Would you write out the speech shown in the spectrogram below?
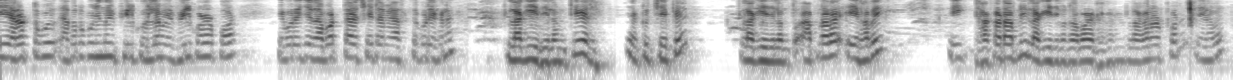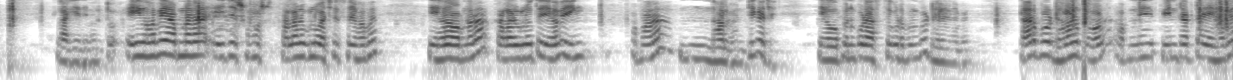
এই অ্যারোডটা এতটা পর্যন্ত আমি ফিল করলাম। ফিল করার পর এবার এই যে রাবারটা আছে, এটা আমি আস্তে করে এখানে লাগিয়ে দিলাম, ঠিক আছে? একটু চেপে লাগিয়ে দিলাম। তো আপনারা এইভাবেই এই ঢাকাটা আপনি লাগিয়ে দেবেন রাবারের ঢাকাটা লাগানোর পর এইভাবে লাগিয়ে দেবেন। তো এইভাবে আপনারা এই যে সমস্ত কালারগুলো আছে, সেইভাবে এইভাবে আপনারা কালারগুলোতে এইভাবে ইঙ্ক আপনারা ঢালবেন, ঠিক আছে? এ ওপেন করে, আস্তে করে ওপেন করে ঢেলে নেবেন। তারপর ঢালার পর আপনি প্রিন্টারটা এইভাবে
